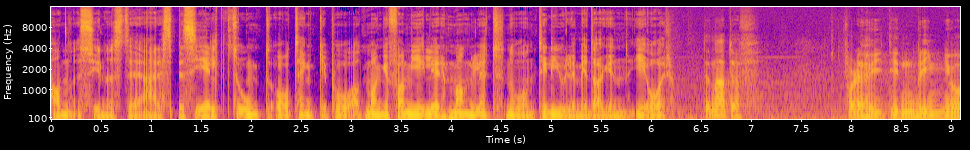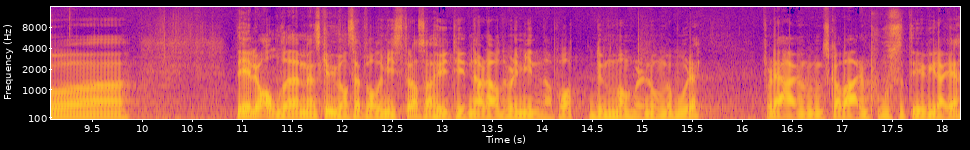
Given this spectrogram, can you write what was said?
Han synes det er spesielt tungt å tenke på at mange familier manglet noen til julemiddagen i år. Den er tøff. For det høytiden bringer jo Det gjelder jo alle mennesker uansett hva du mister. Altså, høytiden er da du blir minna på at du mangler noen ved bordet. For det en, skal være en positiv greie.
